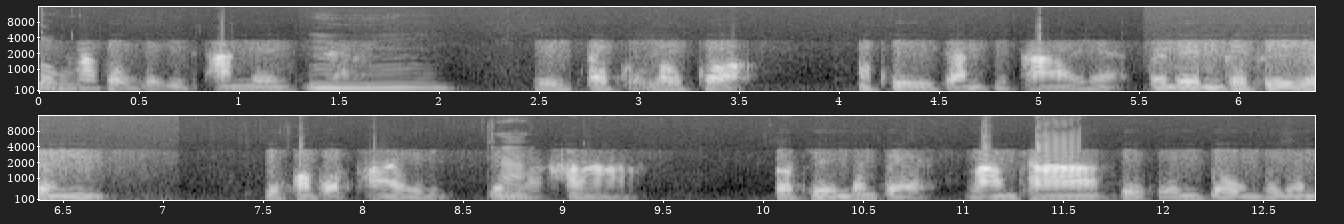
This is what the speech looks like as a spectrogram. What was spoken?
ส่งเรื่องค่าส่งก็อีกอันหนึ่งอืนะมคือเราเราก็มาคุยกันสุดท้ายเนี่ย ประเด็นก็คือเรื่องเรื่องความปลอดภัยเรื่องราคา ก็เทรนตั้งแต่ร้านค้าผู้ขนส่งไปยัน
